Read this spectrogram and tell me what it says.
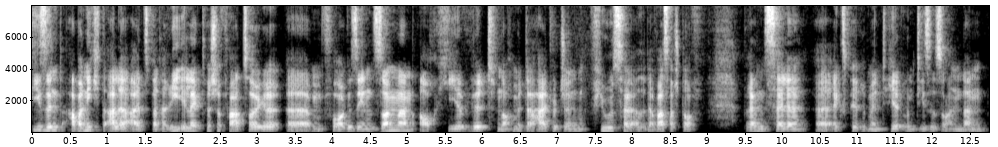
Die sind aber nicht alle als batterieelektrische Fahrzeuge ähm, vorgesehen, sondern auch hier wird noch mit der Hydrogen Fuel Cell, also der Wasserstoffbrennzelle, äh, experimentiert und diese sollen dann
